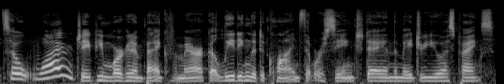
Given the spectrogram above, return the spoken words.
So, why are JP Morgan and Bank of America leading the declines that we're seeing today in the major U.S. banks?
